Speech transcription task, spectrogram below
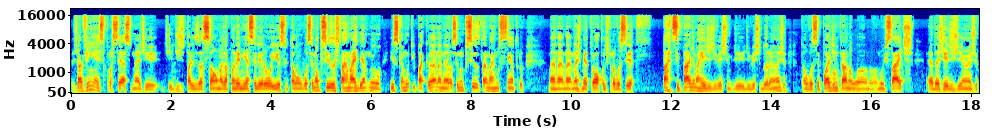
É, já vinha esse processo né, de, de, digitalização, mas a pandemia acelerou isso, então você não precisa estar mais dentro. No, isso que é muito bacana, né? Você não precisa estar mais no centro, na, na, nas metrópoles, para você participar de uma rede de, investi, de, de investidor anjo. Então você pode entrar no, no, nos sites é, das redes de anjo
